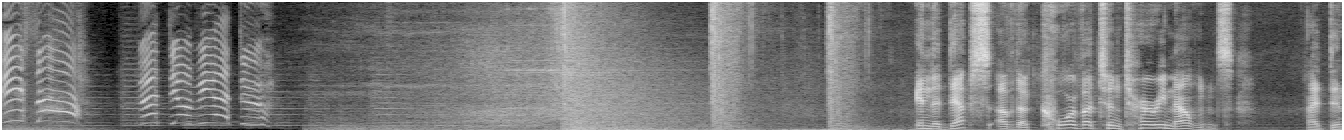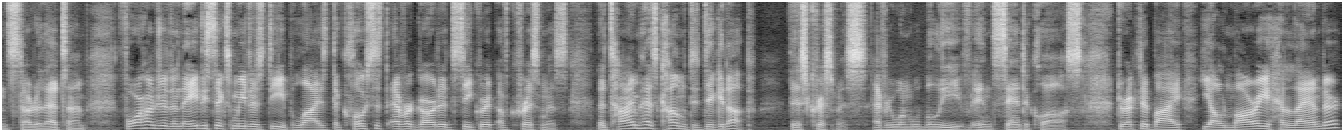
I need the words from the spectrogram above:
Isä! Vetti on viety! In the depths of the Korvatunturi Mountains, I didn't stutter that time. 486 meters deep lies the closest ever guarded secret of Christmas. The time has come to dig it up. This Christmas, everyone will believe in Santa Claus. Directed by Jalmari Helander,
